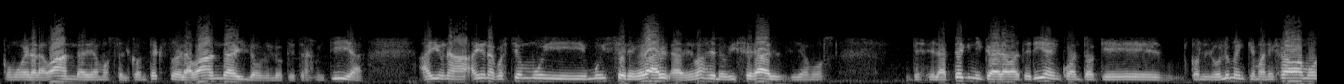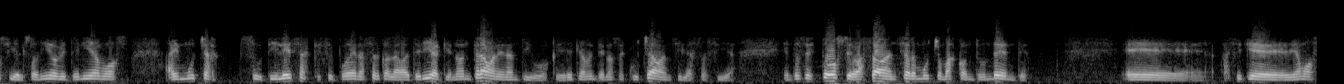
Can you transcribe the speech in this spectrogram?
cómo era la banda, digamos, el contexto de la banda y lo, lo que transmitía. Hay una, hay una cuestión muy, muy cerebral, además de lo visceral, digamos, desde la técnica de la batería en cuanto a que con el volumen que manejábamos y el sonido que teníamos, hay muchas sutilezas que se pueden hacer con la batería que no entraban en antiguos, que directamente no se escuchaban si las hacía. Entonces todo se basaba en ser mucho más contundente. Eh, así que, digamos,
